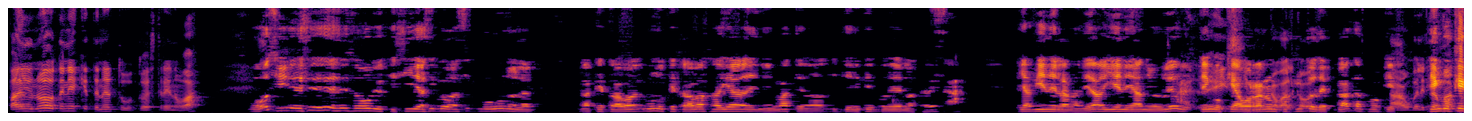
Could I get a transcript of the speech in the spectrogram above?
para año nuevo tenías que tener tu, tu estreno, ¿va? Oh, sí, es, es, es obvio que sí, así como, así como uno, la, la que traba, uno que trabaja allá en, Guate, ¿verdad? y tiene que poner en la cabeza, ah, ya viene la Navidad, viene Año Nuevo, Ah, tengo sí, que ahorrar un poquito cabal. de plata porque Ah, tengo que,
